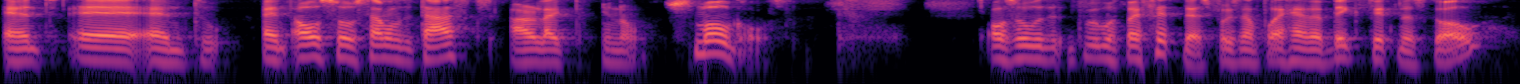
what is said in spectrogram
and uh, and and also some of the tasks are like you know small goals. Also with, with my fitness, for example, I have a big fitness goal,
